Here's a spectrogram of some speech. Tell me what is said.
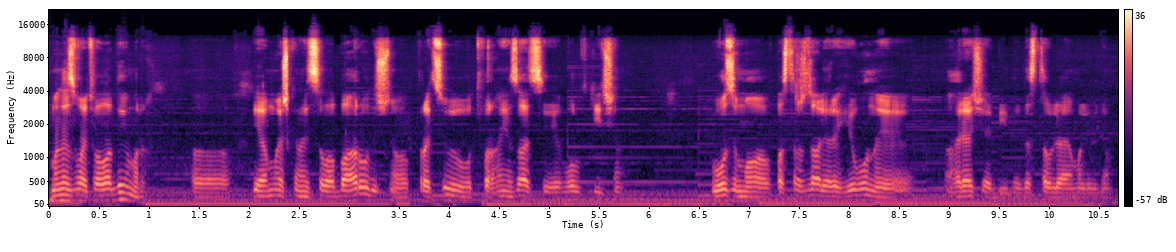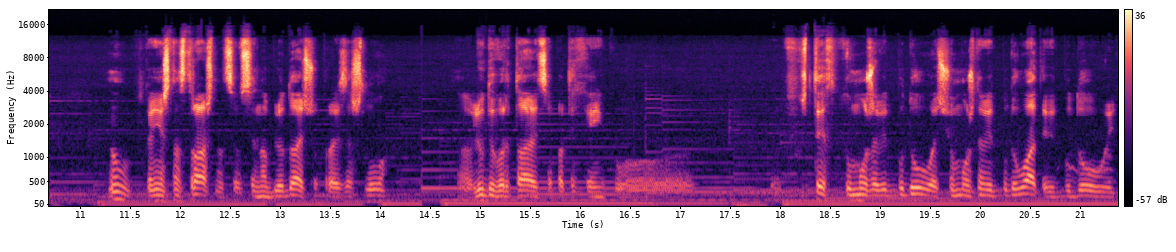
Мене звати Володимир. Е, Я мешканець села Богородичного, працюю от в організації World Kitchen. Возимо в постраждалі регіони гарячі обіди, доставляємо людям. Ну, звісно, страшно це все наблюдати, що произошло. Е, Люди вертаються потихеньку. Тих, хто може відбудовувати, що можна відбудувати, відбудовують.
